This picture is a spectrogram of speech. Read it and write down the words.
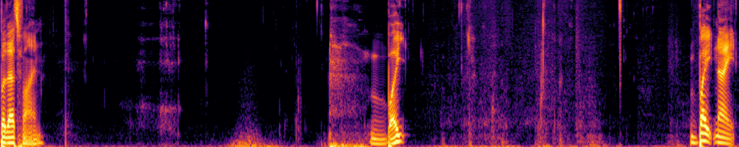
but that's fine. Bite. Bite night,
